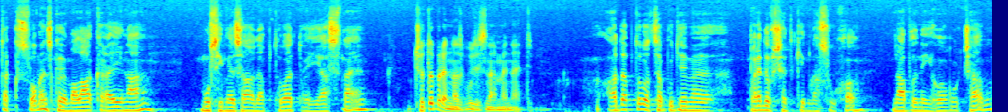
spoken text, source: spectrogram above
Tak Slovensko je malá krajina, musíme sa adaptovať, to je jasné. Čo to pre nás bude znamenať? Adaptovať sa budeme predovšetkým na sucho, na vlny horúčav,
